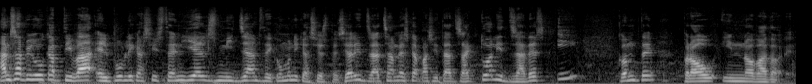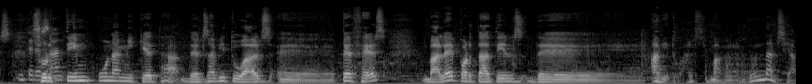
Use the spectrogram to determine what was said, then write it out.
Han sabut captivar el públic assistent i els mitjans de comunicació especialitzats amb les capacitats actualitzades i, compte, prou innovadores. Sortim una miqueta dels habituals eh, PCs, vale? portàtils de... habituals, va la redundància.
